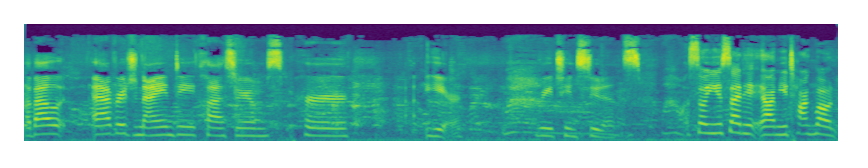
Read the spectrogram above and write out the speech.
about average 90 classrooms per year, reaching students. So you said um, you talk about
